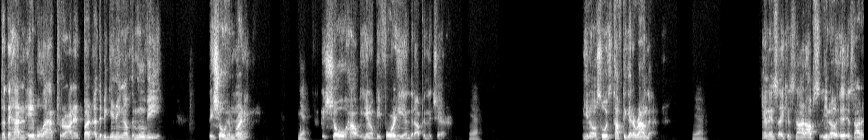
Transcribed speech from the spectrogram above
that they had an able actor on it, but at the beginning of the movie, they show him running. Yeah. They show how you know before he ended up in the chair. Yeah. You know, so it's tough to get around that. Yeah. and it's like it's not obs- you know it's not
